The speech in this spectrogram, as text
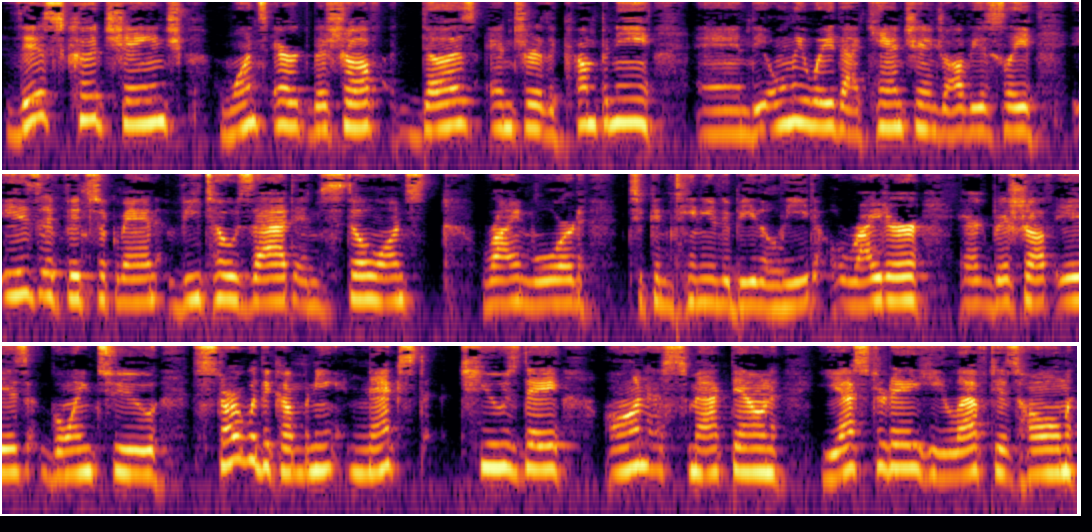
This could change once Eric Bischoff does enter the company. And the only way that can change, obviously, is if Vince McMahon vetoes that and still wants Ryan Ward to continue to be the lead writer. Eric Bischoff is going to start with the company next Tuesday on SmackDown. Yesterday, he left his home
